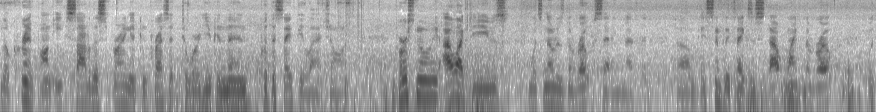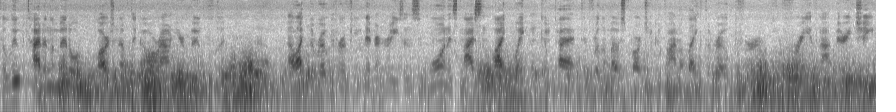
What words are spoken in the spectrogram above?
they'll crimp on each side of the spring and compress it to where you can then put the safety latch on. Personally, I like to use what's known as the rope setting method. Um, it simply takes a stout length of rope with a loop tied in the middle, large enough to go around your boot foot. Um, I like the rope for a few different reasons. One, it's nice and lightweight and compact, and for the most part you can find a length of rope for, for free, if not very cheap.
